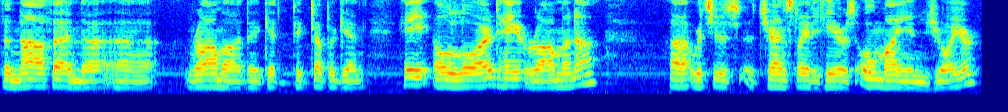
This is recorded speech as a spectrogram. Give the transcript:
the Natha and the uh, Rama, they get picked up again. Hey, O Lord, Hey Ramana, uh, which is translated here as O my enjoyer.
